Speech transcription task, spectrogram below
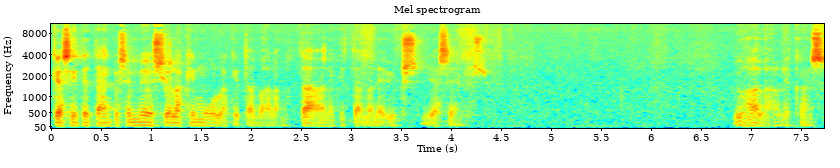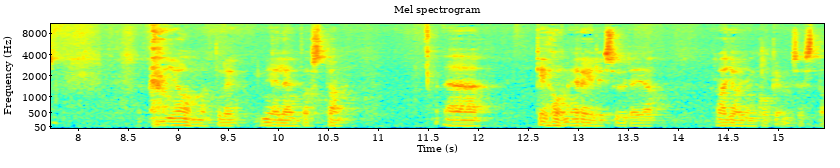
käsitetäänkö se myös jollakin muullakin tavalla, mutta tämä on ainakin tämmöinen yksi jäsenyys. Juhalla oli kanssa. Joo, mä tuli mieleen tuosta kehon erillisyyden ja rajojen kokemisesta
